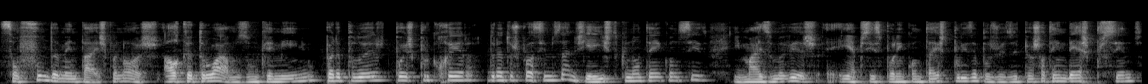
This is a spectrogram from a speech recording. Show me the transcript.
são fundamentais para nós alcatroarmos um caminho para poder depois percorrer durante os próximos anos. E é isto que não tem acontecido. E mais uma vez, é preciso pôr em contexto, por exemplo, os juízes europeus só têm 10%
